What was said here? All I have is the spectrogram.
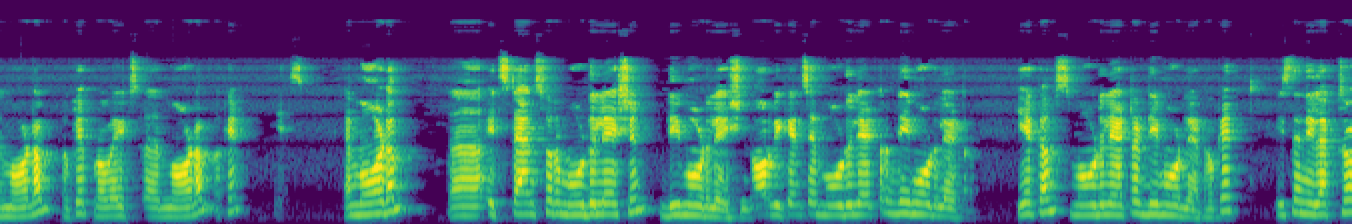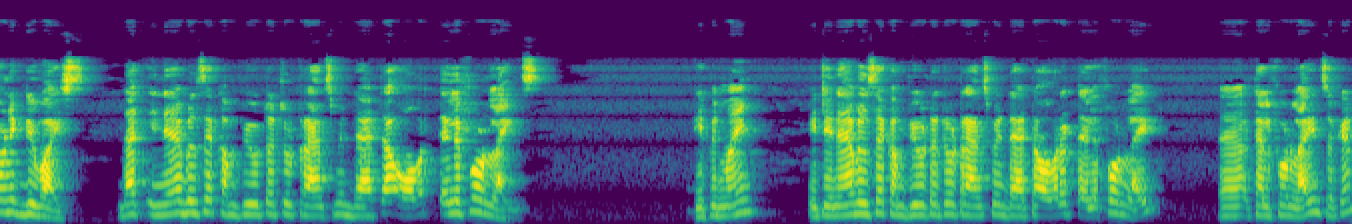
modem. Okay, provides a modem. Okay, yes. A modem, uh, it stands for modulation, demodulation, or we can say modulator, demodulator. Here comes modulator, demodulator. Okay, it's an electronic device that enables a computer to transmit data over telephone lines. Keep in mind, it enables a computer to transmit data over a telephone line uh, telephone lines okay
